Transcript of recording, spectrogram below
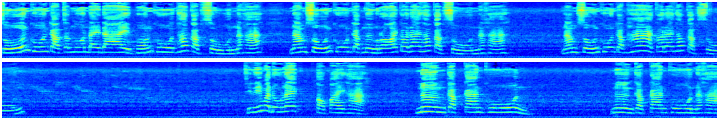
ศูนย์คูณกับจำนวนใด ๆ ผลคูณเท่ากับศูนย์นะคะนำศูนย์คูณกับ 100 ก็ได้เท่ากับศูนย์นะคะนำศูนย์คูณกับ 5 ก็ได้เท่ากับศูนย์ ทีนี้มาดูเลขต่อไปค่ะ 1 กับการคูณ 1 กับการคูณนะคะ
